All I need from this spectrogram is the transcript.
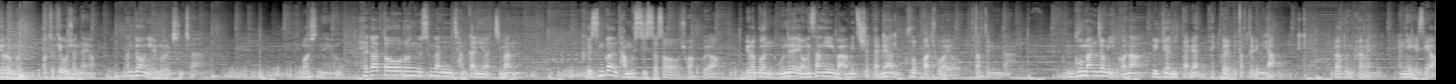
여러분 어떻게 보셨나요? 탄도항 일몰 진짜 멋있네요. 해가 떠오르는 순간이 잠깐이었지만 그 순간을 담을 수 있어서 좋았고요. 여러분 오늘의 영상이 마음에 드셨다면 구독과 좋아요 부탁드립니다. 궁금한 점이 있거나 의견이 있다면 댓글 부탁드립니다. 여러분 그러면 안녕히 계세요.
